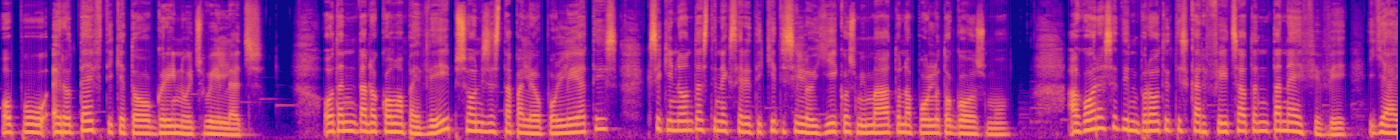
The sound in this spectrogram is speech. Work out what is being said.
όπου ερωτεύτηκε το Greenwich Village. Όταν ήταν ακόμα παιδί, ψώνιζε στα παλαιοπολία της, ξεκινώντας την εξαιρετική της συλλογή κοσμημάτων από όλο τον κόσμο. Αγόρασε την πρώτη της καρφίτσα όταν ήταν έφηβη για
